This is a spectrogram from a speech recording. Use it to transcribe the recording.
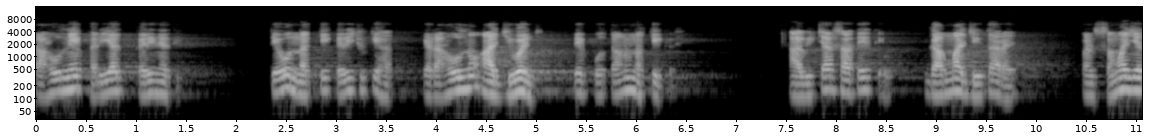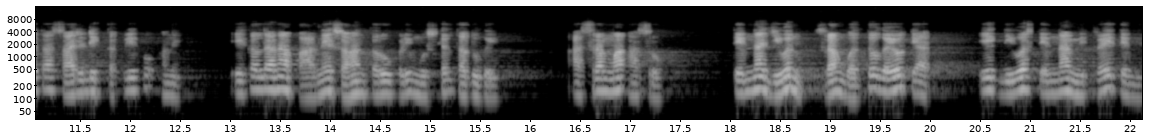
રાહુલને ફરિયાદ કરી નથી. તેઓ નક્કી કરી ચૂક્યા હતા કે રાહુલનો આ જીવન જ તે પોતાનું નક્કી કરે. આ વિચાર સાથે તેઓ ગામમાં જીવતા રહ્યા, પણ સમય જતાં શારીરિક તકલીફો અને એકલતાના ભારને સહન કરવું પડ્યું મુશ્કેલ થતું ગયું. આશ્રમમાં આશરો. તેમના જીવન શ્રમ વધતો ગયો ત્યારે એક દિવસ તેમના મિત્રએ તેમને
